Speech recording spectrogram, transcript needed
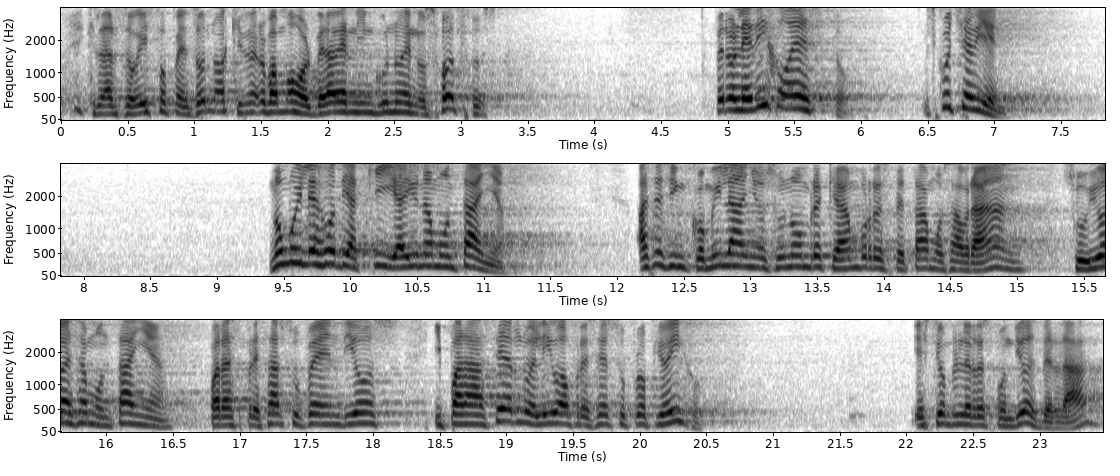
que el arzobispo pensó, no, aquí no nos vamos a volver a ver ninguno de nosotros. Pero le dijo esto, escuche bien, no muy lejos de aquí hay una montaña. Hace cinco mil años un hombre que ambos respetamos, Abraham, subió a esa montaña para expresar su fe en Dios y para hacerlo él iba a ofrecer su propio hijo. Y este hombre le respondió, es verdad.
